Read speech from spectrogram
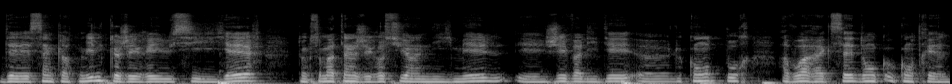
des 50 000 que j'ai réussi hier donc ce matin j'ai reçu un email et j'ai validé euh, le compte pour avoir accès donc au compte réel.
